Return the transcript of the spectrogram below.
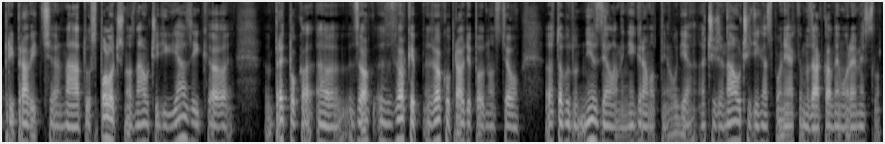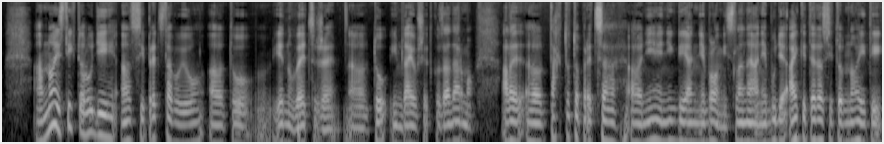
pripraviť na tú spoločnosť, naučiť ich jazyk, s, veľké, s veľkou pravdepodobnosťou to budú nevzdelaní, negramotní ľudia, čiže naučiť ich aspoň nejakému základnému remeslu. A mnohí z týchto ľudí si predstavujú tú jednu vec, že tu im dajú všetko zadarmo. Ale takto to predsa nie je nikdy ani nebolo myslené a nebude, aj keď teda si to mnohí tí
